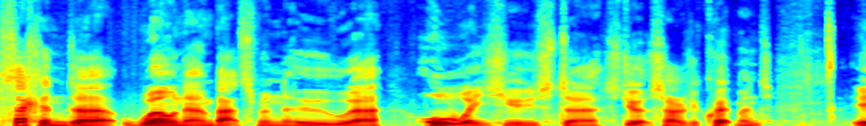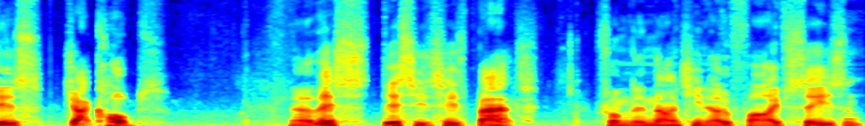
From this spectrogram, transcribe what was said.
second uh, well-known batsman who uh, always used uh, Stuart Surridge equipment is Jack Hobbs. Now this, this is his bat from the 1905 season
